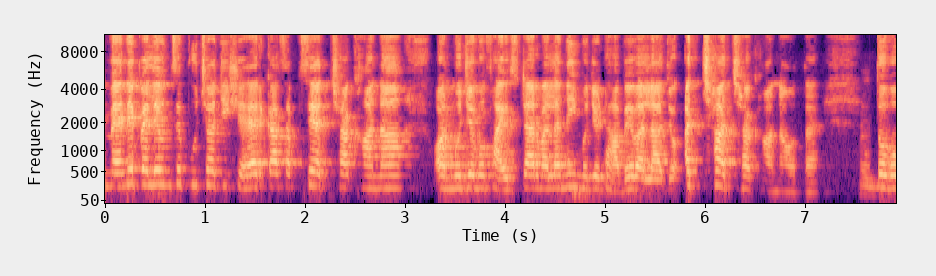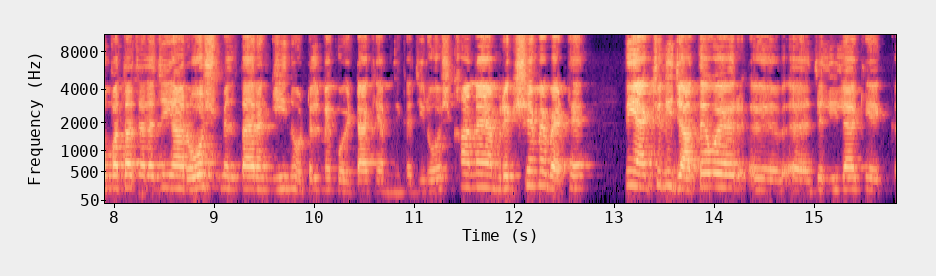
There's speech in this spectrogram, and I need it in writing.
میں نے پہلے ان سے پوچھا جی شہر کا سب سے اچھا کھانا اور مجھے وہ فائیو سٹار والا نہیں مجھے ڈھابے والا جو اچھا اچھا کھانا ہوتا ہے. تو وہ پتا چلا جی یہاں روش ملتا ہے رنگین ہوٹل میں کوئٹہ کے. ہم نے کہا جی روش کھانا ہے ہم رکشے میں بیٹھے۔ نہیں ایکچولی جاتے ہوئے جلیلہ کے ایک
